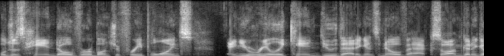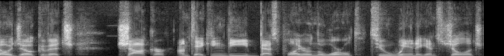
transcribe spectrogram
will just hand over a bunch of free points, and you really can't do that against Novak. So I'm going to go with Djokovic. Shocker. I'm taking the best player in the world to win against Cilic.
